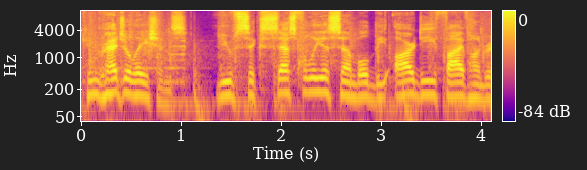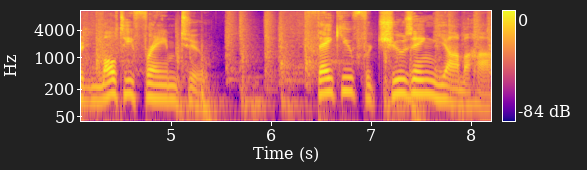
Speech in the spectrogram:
Congratulations! You've successfully assembled the RD500 Multi-Frame 2. Thank you for choosing Yamaha.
